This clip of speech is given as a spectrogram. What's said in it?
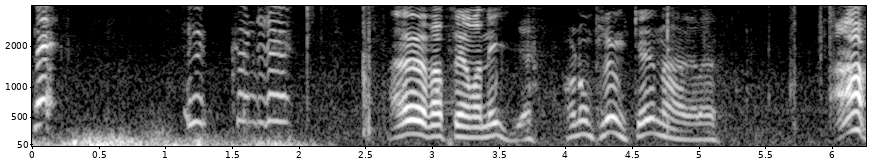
Men hur kunde du? Jag har övat sedan jag var nio. Har någon plunka i den här eller? Ah!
